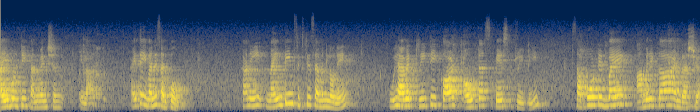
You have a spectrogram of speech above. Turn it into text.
liability convention ఇలా. అయితే ఇవన్నీ సరిపోవు. కానీ నైన్టీన్ సిక్స్టీ సెవెన్లోనే we have a treaty called outer space treaty supported by America and Russia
